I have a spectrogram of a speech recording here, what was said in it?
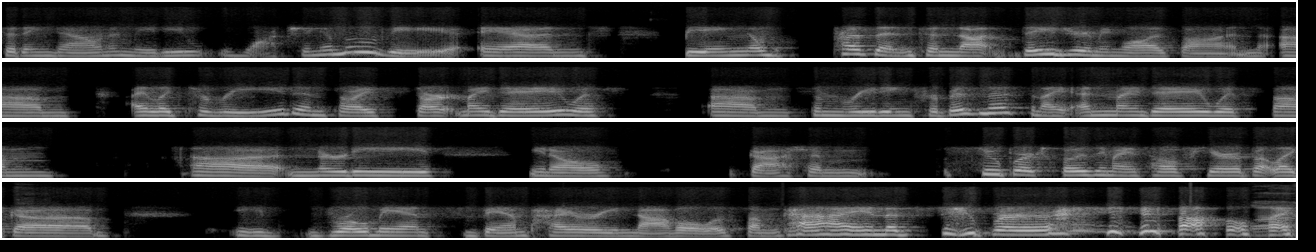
sitting down and maybe watching a movie and being present and not daydreaming while it's on. Um, I like to read, and so I start my day with um, some reading for business, and I end my day with some uh, nerdy, you know, gosh, I'm super exposing myself here, but like a romance vampire novel of some kind that's super you know like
